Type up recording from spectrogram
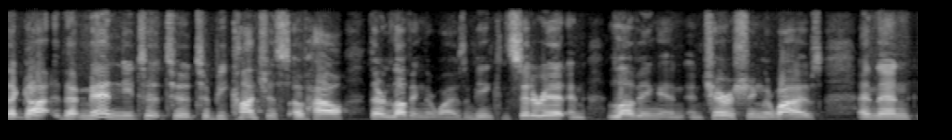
That, God, that men need to, to, to be conscious of how they're loving their wives and being considerate and loving and, and cherishing their wives. And then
